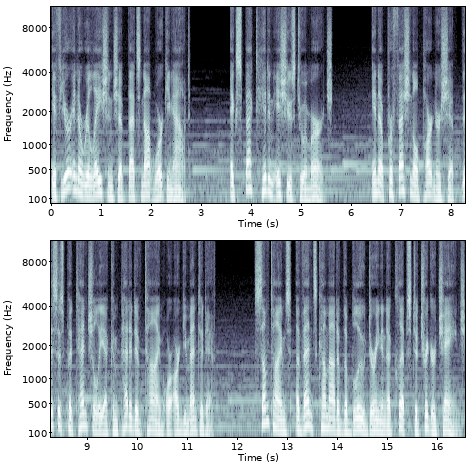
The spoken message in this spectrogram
If you're in a relationship that's not working out, expect hidden issues to emerge. In a professional partnership, this is potentially a competitive time or argumentative. Sometimes, events come out of the blue during an eclipse to trigger change.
